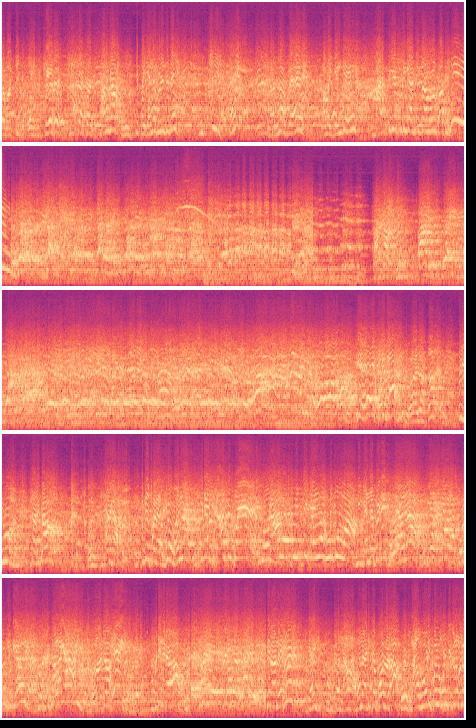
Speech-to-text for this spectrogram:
போய் சேர விட போல இருக்கு இப்ப என்ன விழுந்தது? உச்சி ஆ? நல்ல வேலை அவன் எங்க மரத்தையே பிடிங்க அடிச்சுட்டானு பார்த்தேன். ஐயோ வேணா காத்து போய் ஐயோ நாள பிச்சு கையில கொடுத்துருவான் நீ என்ன விட்டு ஏய் நான் அவனை அடிக்க போனடா நான் ஓடி போய் ஒழிஞ்சுக்கணும்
